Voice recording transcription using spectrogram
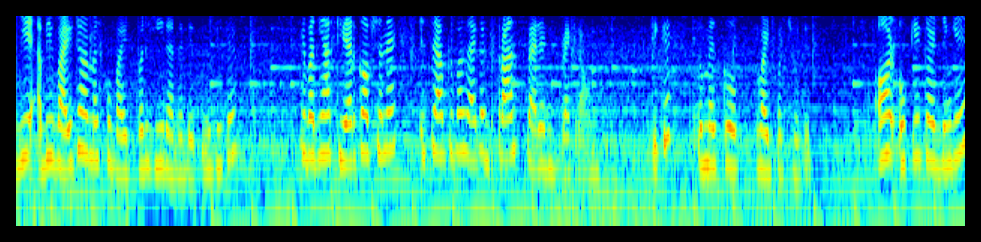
ये अभी वाइट है और मैं इसको वाइट पर ही रहने देती हूँ, ठीक है? इसके बाद यहाँ क्लियर का ऑप्शन है। इससे आपके पास आएगा ट्रांसपेरेंट बैकग्राउंड ठीक है? तो मैं इसको वाइट पर छोड़ देती हूँ। और ओके कर देंगे।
